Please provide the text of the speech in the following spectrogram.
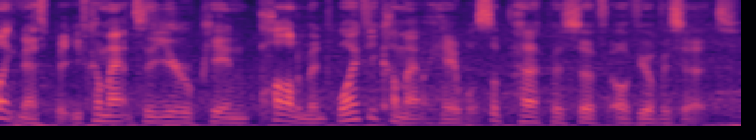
Mike Nesbitt, you've come out to the European Parliament. Why have you come out here? What's the purpose of, of your visit?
